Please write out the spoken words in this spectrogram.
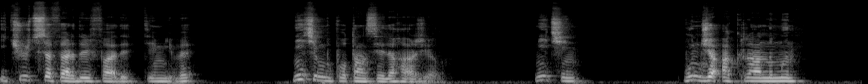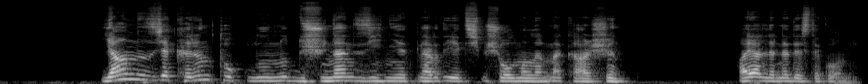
2-3 seferdir ifade ettiğim gibi niçin bu potansiyeli harcayalım? Niçin bunca akranımın yalnızca karın tokluğunu düşünen zihniyetlerde yetişmiş olmalarına karşın hayallerine destek olmayayım?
